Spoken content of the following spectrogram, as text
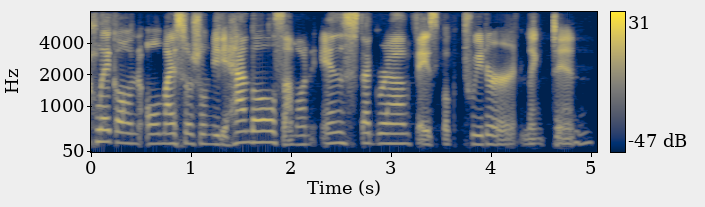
click on all my social media handles. I'm on Instagram, Facebook, Twitter, LinkedIn,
